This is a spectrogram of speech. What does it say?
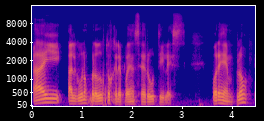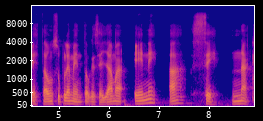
hay algunos productos que le pueden ser útiles. Por ejemplo, está un suplemento que se llama N NAC,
